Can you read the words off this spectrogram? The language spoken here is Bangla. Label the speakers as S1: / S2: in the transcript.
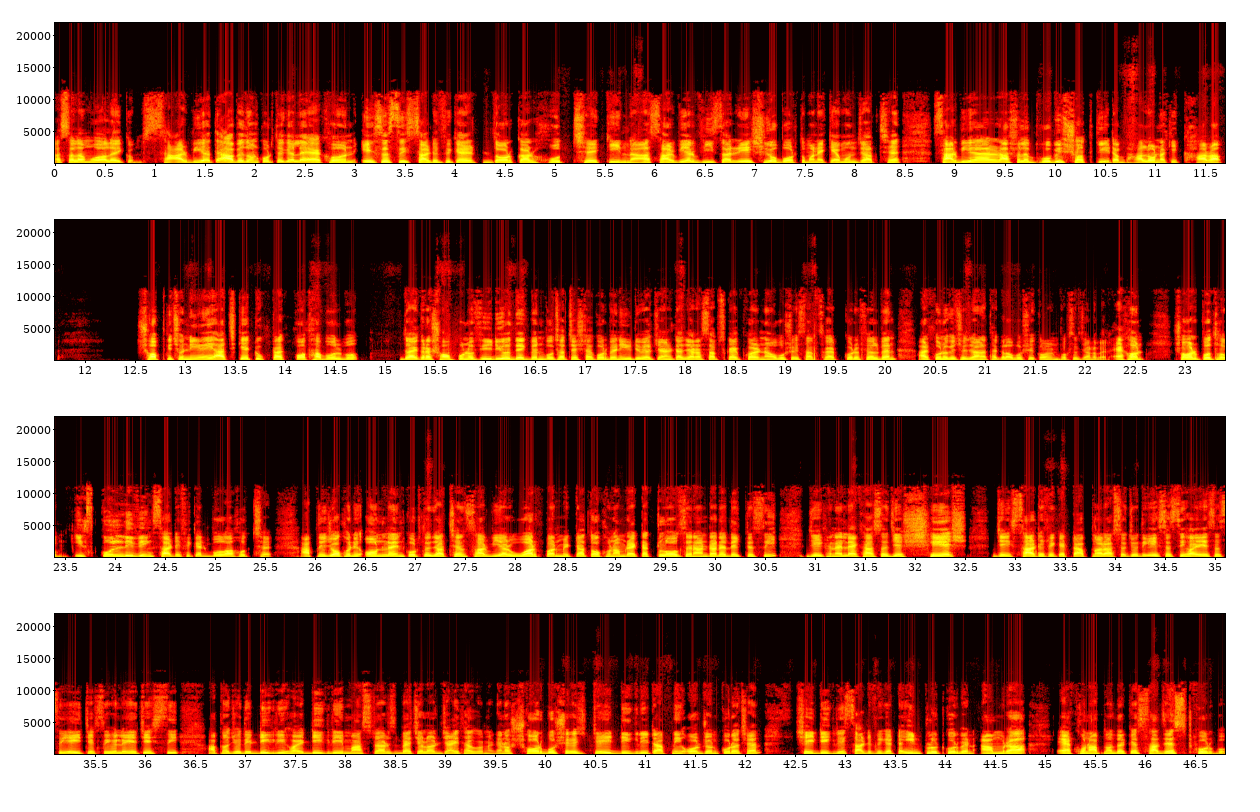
S1: আসসালামু আলাইকুম। সার্বিয়াতে আবেদন করতে গেলে এখন এসএসসি সার্টিফিকেট দরকার হচ্ছে কি না? সার্বিয়ার ভিসা রেশিও বর্তমানে কেমন যাচ্ছে? সার্বিয়ার আসলে ভবিষ্যৎ কি? এটা ভালো নাকি খারাপ? সবকিছু নিয়েই আজকে টুকটাক কথা বলব। দয়া করে সম্পূর্ণ ভিডিও দেখবেন, বোঝার চেষ্টা করবেন। ইউটিউবের চ্যানেলটা যারা সাবস্ক্রাইব করেন না, অবশ্যই সাবস্ক্রাইব করে ফেলবেন। আর কোনো কিছু জানা থাকলে অবশ্যই কমেন্ট বক্সে জানাবেন। এখন, সবার প্রথম স্কুল লিভিং সার্টিফিকেট বলা হচ্ছে। আপনি যখনই অনলাইন করতে যাচ্ছেন সার্বিয়ার ওয়ার্ক পারমিটটা তখন আমরা একটা ক্লজের আন্ডারে দেখতেছি যে এখানে লেখা আছে যে শেষ যেই সার্টিফিকেটটা আপনার আছে। যদি এসএসসি হয় এসএসসি এইচএসসি হলে এইচএসসি আপনার যদি ডিগ্রি হয় ডিগ্রি মাস্টার্স ব্যাচেলর যাই থাকুক না কেন, সর্বশেষ যেই ডিগ্রিটা আপনি অর্জন করেছেন, সেই ডিগ্রি সার্টিফিকেটটা ইনক্লুড করবেন। আমরা এখন আপনাদেরকে সাজেস্ট করব,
